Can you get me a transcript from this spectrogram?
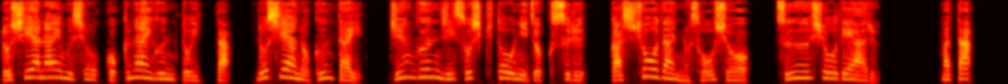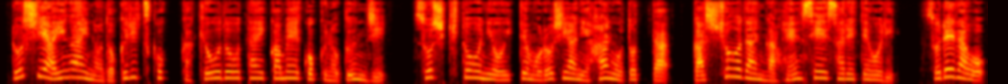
ロシア内務省国内軍といったロシアの軍隊、準軍事組織等に属する合唱団の総称、通称である。また、ロシア以外の独立国家共同体加盟国の軍事、組織等においてもロシアに反を取った合唱団が編成されており、それらを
